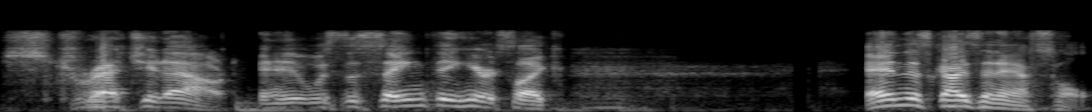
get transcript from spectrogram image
stretch it out and it was the same thing here it's like and this guy's an asshole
